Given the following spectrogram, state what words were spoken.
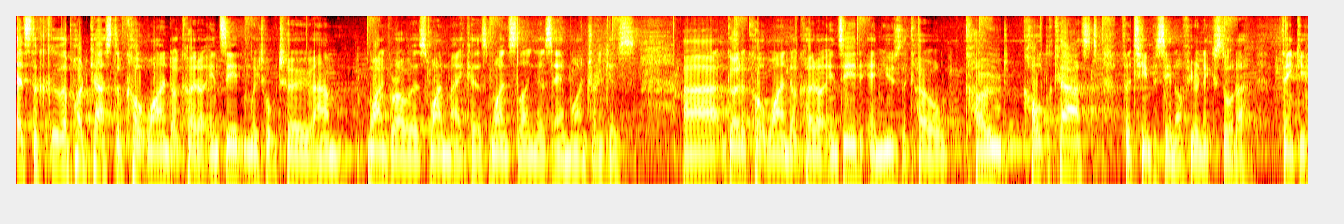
it's the, the podcast of cultwine.co.nz, and we talk to um, wine growers, winemakers, wine slingers, and wine drinkers. Uh, go to cultwine.co.nz and use the code, code CULTCAST for 10% off your next order. Thank you.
